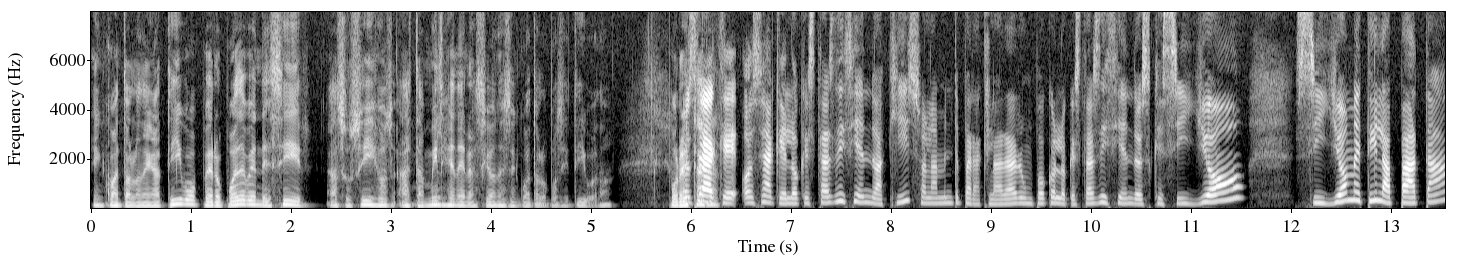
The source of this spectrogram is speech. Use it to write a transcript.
En cuanto a lo negativo, pero puede bendecir a sus hijos hasta mil generaciones en cuanto a lo positivo, ¿no? o, sea que, o sea que lo que estás diciendo aquí, solamente para aclarar un poco lo que estás diciendo, es que si yo, si yo metí la pata,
